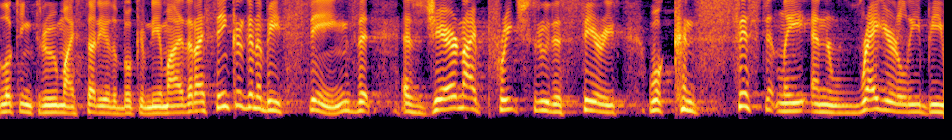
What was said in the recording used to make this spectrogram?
looking through my study of the book of Nehemiah, that I think are going to be things that, as Jared and I preach through this series, will consistently and regularly be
